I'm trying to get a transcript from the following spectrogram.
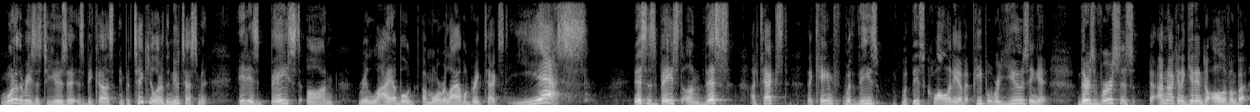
one of the reasons to use it is because, in particular, the New Testament, it is based on reliable, a more reliable Greek text? Yes. This is based on this, a text that came with these, with this quality of it. People were using it. There's verses, I'm not going to get into all of them, but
